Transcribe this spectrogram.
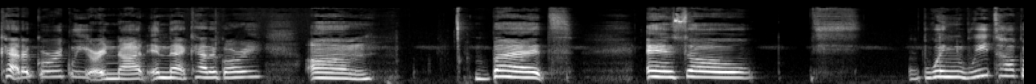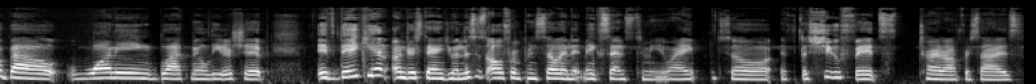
categorically are not in that category. Um but and so when we talk about wanting black male leadership, if they can't understand you, and this is all from Princella and it makes sense to me, right? So if the shoe fits, try it on for size,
